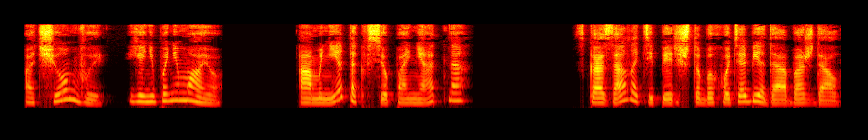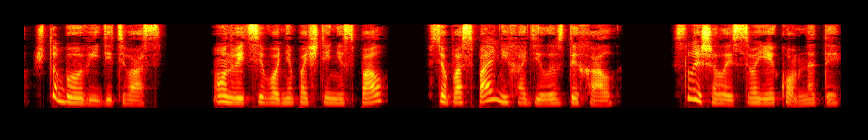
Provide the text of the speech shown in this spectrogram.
«О чем вы? Я не понимаю». «А мне так все понятно». Сказала теперь, чтобы хоть обеда обождал, чтобы увидеть вас. Он ведь сегодня почти не спал, все по спальне ходил и вздыхал. Слышала из своей комнаты.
